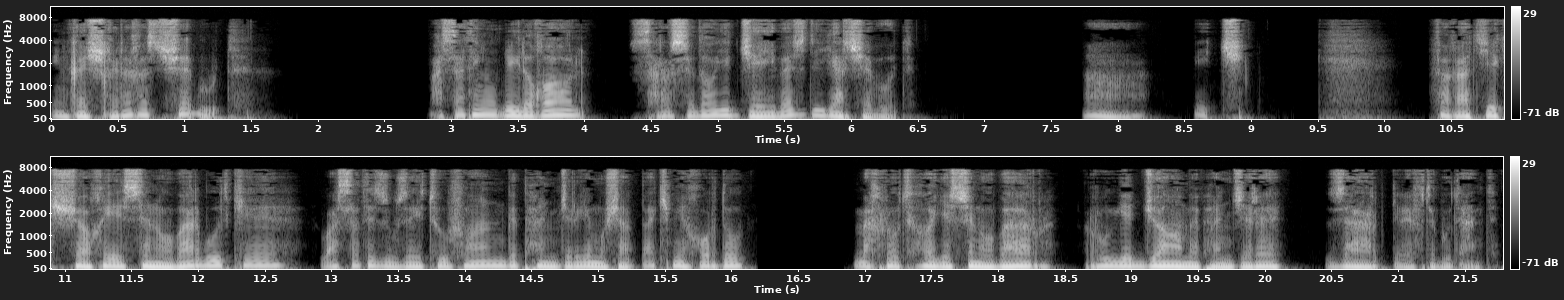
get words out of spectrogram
این قشقرق از چه بود؟ وسط این قیل و قال سر صدای جیبز دیگر چه بود؟ آه هیچ فقط یک شاخه سنوبر بود که وسط زوزه طوفان به پنجره مشبک می‌خورد و مخروطهای سنوبر روی جام پنجره ضرب گرفته بودند.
